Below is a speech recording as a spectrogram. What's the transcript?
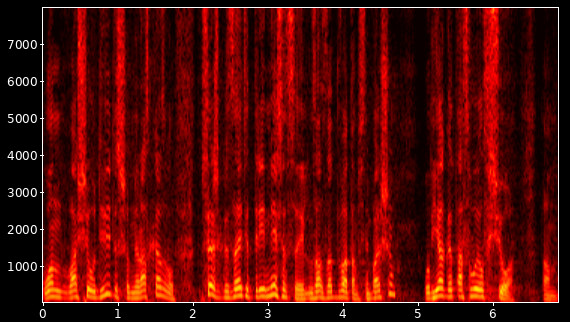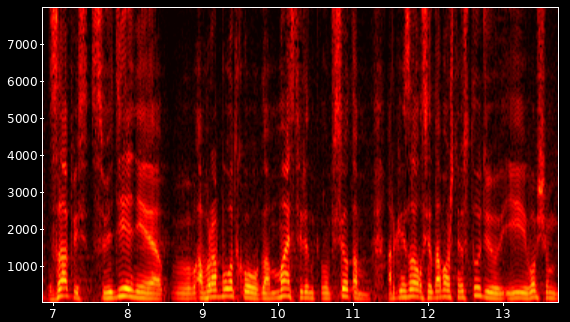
Он вообще удивительно, что мне рассказывал. Ты представляешь, говорит, за эти три месяца, или за, за два там с небольшим, вот я, говорит, освоил все. Там, запись, сведение, э, обработку, там, мастеринг, все там, организовал себе домашнюю студию. И, в общем,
